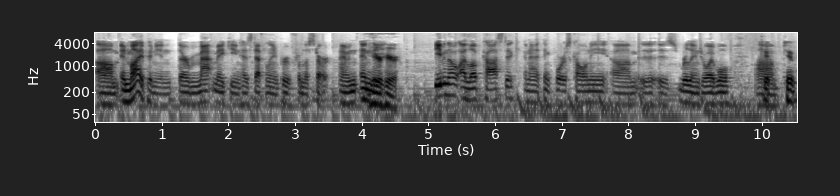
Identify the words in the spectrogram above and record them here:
Um, in my opinion, their map making has definitely improved from the start. And, and Here, the- here. even though I love Caustic and I think Forest Colony um, is really enjoyable, Can, um, can,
